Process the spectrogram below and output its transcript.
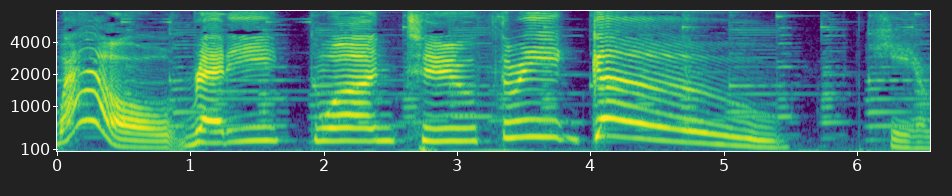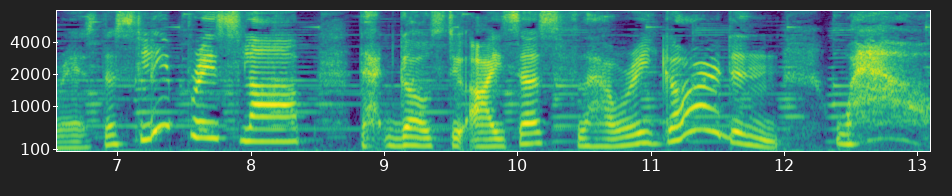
哇哦！Ready? One, two, three, go! Here is the slippery slope that goes to Isa's flowery garden. 哇哦！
